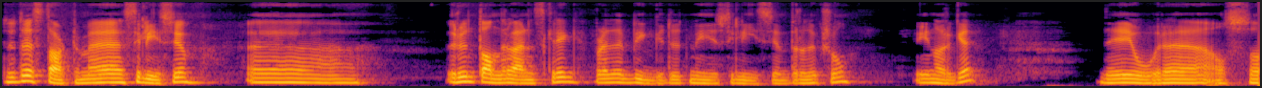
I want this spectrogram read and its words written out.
Du, det starter med silisium. Uh, rundt andre verdenskrig ble det bygget ut mye silisiumproduksjon i Norge. Det gjorde også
